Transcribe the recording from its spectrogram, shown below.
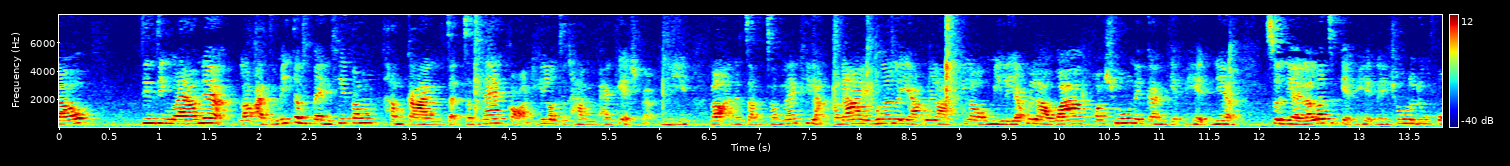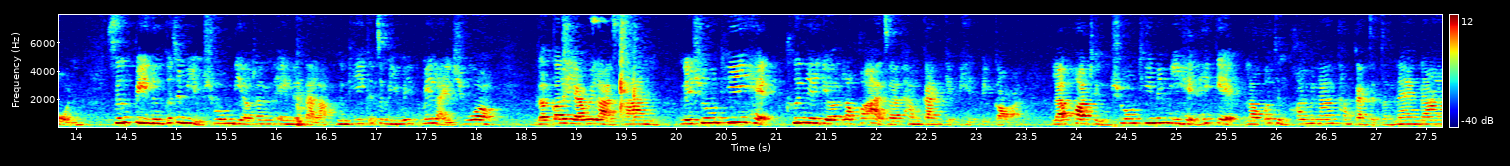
แล้วจริงๆ แล้วเนี่ยเราอาจจะไม่จำเป็นที่ต้องทำการจัดจำแนกก่อนที่เราจะทำแพ็กเกจแบบนี้ เราอาจจะจัดจำแนกทีหลังก็ได้ เมื่อระยะเวลาที่เรามีระยะเวลาว่างเพราะช่วงในการเก็บเห็ดเนี่ย ส่วนใหญ่แล้วเราจะเก็บเห็ดในช่วงฤดูฝน ซึ่งปีหนึงก็จะมีอยู่ช่วงเดียวเท่านั้นเองในแต่ละพื้นที่ก็จะมีไม่ไม่หลายช่วง แล้วก็ระยะเวลาสั้น ในช่วงที่เห็ดขึ้นเยอะๆเราก็อาจจะทำการเก็บเห็ดไปก่อน แล้วพอถึงช่วงที่ไม่มีเห็ดให้เก็บ เราก็ถึงค่อยมานั่งทำการจัดจำแนกได้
